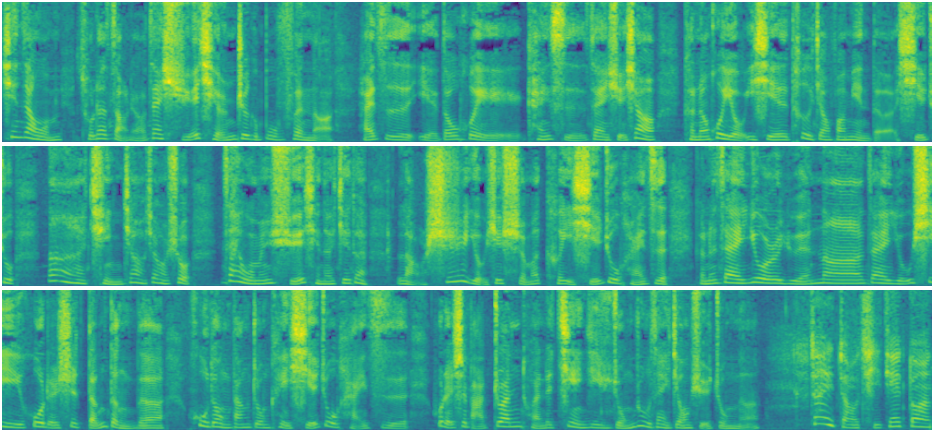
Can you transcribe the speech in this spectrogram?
现在我们除了早疗，在学前这个部分呢，孩子也都会开始在学校可能会有一些特教方面的协助。那请教教授，在我们学前的阶段，老师有些什么可以协助孩子？可能在幼儿园呢，在游戏或者是等等的互动当中，可以协助孩子，或者是把专团的建议融入在教学中呢？在早期阶段，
